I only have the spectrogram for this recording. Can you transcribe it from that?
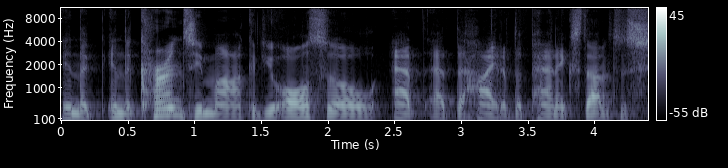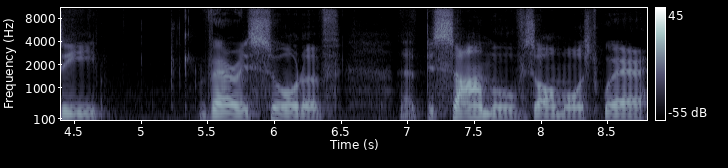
in the in the currency market, you also at at the height of the panic started to see very sort of uh, bizarre moves almost where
